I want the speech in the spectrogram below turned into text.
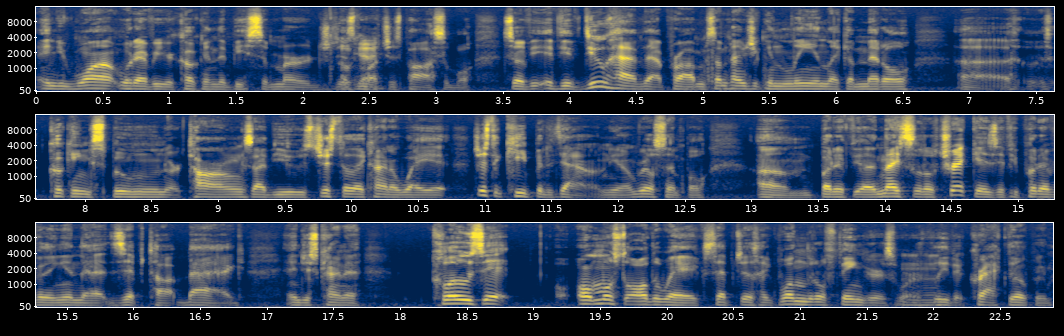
And you want whatever you're cooking to be submerged as Okay. much as possible. So if you, if you do have that problem, sometimes you can lean like a metal uh, cooking spoon or tongs I've used just to like kind of weigh it, just to keep it down, you know, real simple. Um, but if a nice little trick is if you put everything in that zip top bag and just kind of close it almost all the way except just like one little finger's worth leave it cracked open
